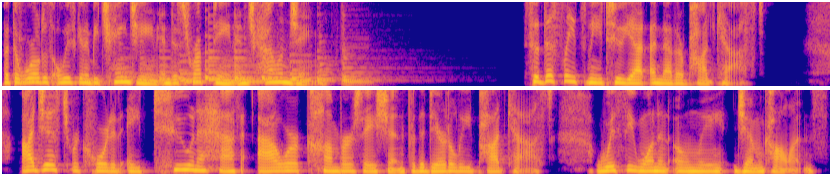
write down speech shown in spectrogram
But the world is always going to be changing and disrupting and challenging. So this leads me to yet another podcast. I just recorded a two and a half hour conversation for the Dare to Lead podcast with the one and only Jim Collins,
